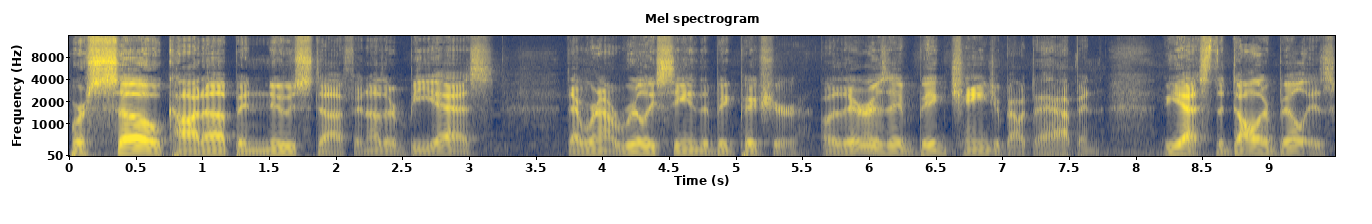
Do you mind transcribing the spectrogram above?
We're so caught up in news stuff and other BS that we're not really seeing the big picture. Oh, there is a big change about to happen. Yes, the dollar bill is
